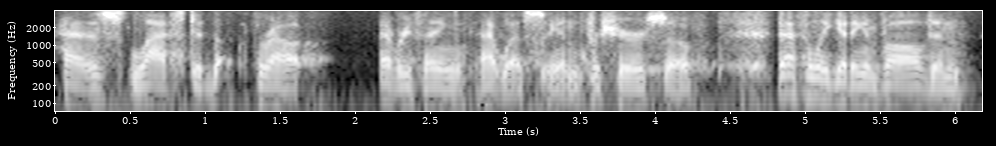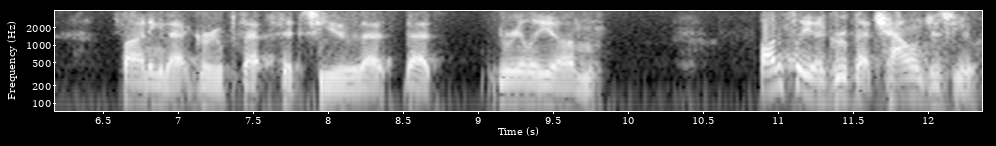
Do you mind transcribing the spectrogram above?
has lasted throughout everything at Wesleyan for sure. So definitely getting involved and finding that group that fits you, that that really um honestly a group that challenges you.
